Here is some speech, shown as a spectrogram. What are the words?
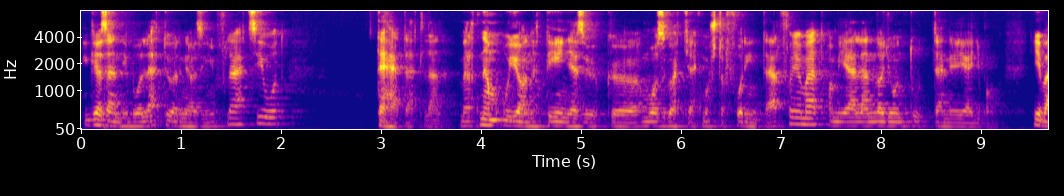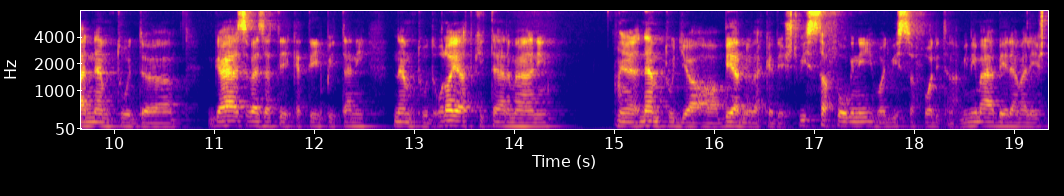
igazándiból letörni az inflációt, tehetetlen, mert nem olyan tényezők mozgatják most a forint árfolyamát, ami ellen nagyon tud tenni a jegybank. Nyilván nem tud gázvezetéket építeni, nem tud olajat kitermelni, nem tudja a bérnövekedést visszafogni, vagy visszafordítani a minimálbéremelést.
